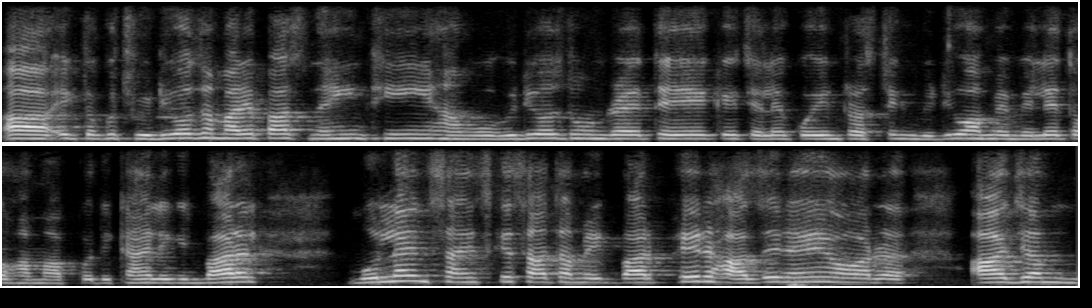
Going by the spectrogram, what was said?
आ, एक तो कुछ वीडियोस हमारे पास नहीं थी हम वो वीडियोस ढूंढ रहे थे कि चले कोई इंटरेस्टिंग वीडियो हमें मिले तो हम आपको दिखाएँ लेकिन बहरहाल मुल्ला इन साइंस के साथ हम एक बार फिर हाजिर हैं और आज हम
